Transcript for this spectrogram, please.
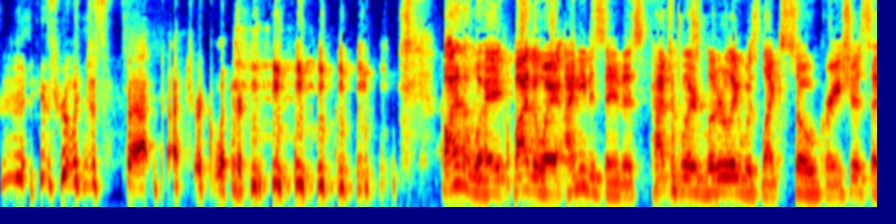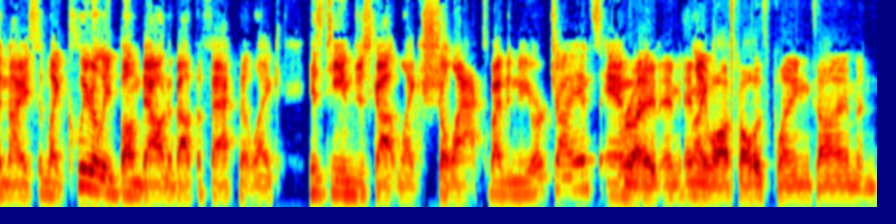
He's really just fat Patrick Laird. by the way, by the way, I need to say this. Patrick Laird literally was like so gracious and nice and like clearly bummed out about the fact that like his team just got like shellacked by the New York Giants and right, and and he lost all his playing time and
